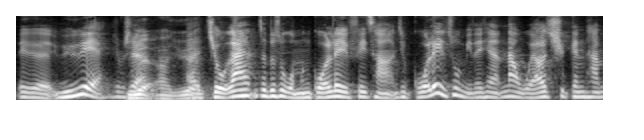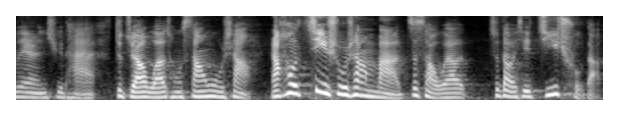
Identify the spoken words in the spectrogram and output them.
那个愉悦，是不是？啊愉悦呃，久安，这都是我们国内非常就国内著名的一些。那我要去跟他们这些人去谈，就主要我要从商务上，然后技术上吧，至少我要知道一些基础的。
